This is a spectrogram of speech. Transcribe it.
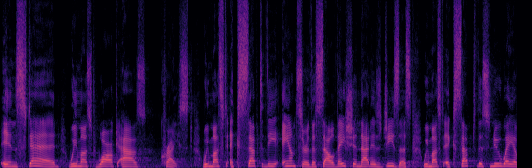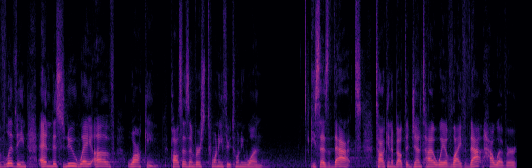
Instead, we must walk as Christ. We must accept the answer, the salvation that is Jesus. We must accept this new way of living and this new way of walking. Paul says in verse 20 through 21 he says that, talking about the Gentile way of life, that, however,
